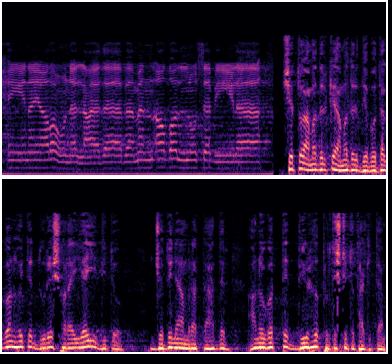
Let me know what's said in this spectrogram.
حين يرون العذاب من أضل سبيلا সে তো আমাদেরকে আমাদের দেবতাগণ হইতে দূরে সরাইয়াই দিত যদি না আমরা তাহাদের আনুগত্যে দৃঢ় প্রতিষ্ঠিত থাকিতাম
